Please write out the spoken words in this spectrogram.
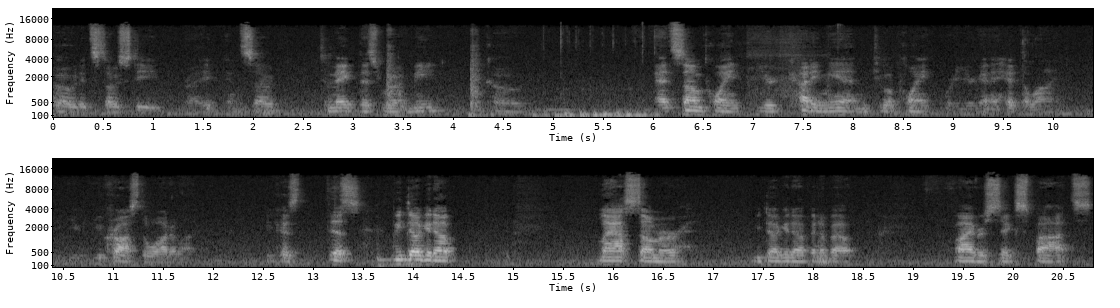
code. It's so steep, right? And so to make this road meet the code, at some point, you're cutting in to a point where you're gonna hit the line. You, you cross the water line. Because this, we dug it up last summer. We dug it up in about five or six spots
